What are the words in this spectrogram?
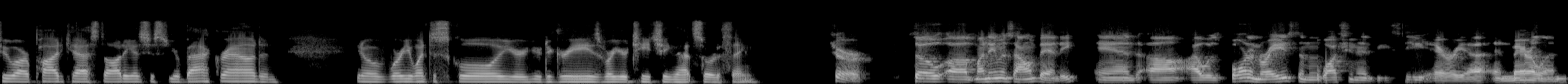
to our podcast audience, just your background and you know where you went to school, your your degrees, where you're teaching, that sort of thing. Sure. So uh, my name is Alan Bandy, and uh, I was born and raised in the Washington D.C. area in Maryland.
